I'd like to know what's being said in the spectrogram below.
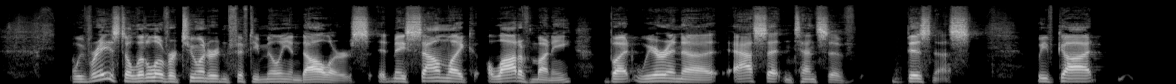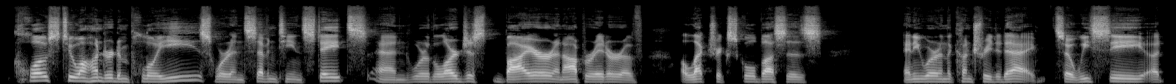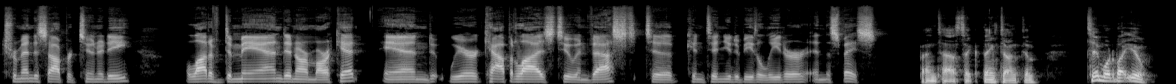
We've raised a little over $250 million. It may sound like a lot of money, but we're in a asset intensive business. We've got close to 100 employees. We're in 17 states, and we're the largest buyer and operator of electric school buses anywhere in the country today. So we see a tremendous opportunity, a lot of demand in our market, and we're capitalized to invest to continue to be the leader in the space. Fantastic. Thanks, Duncan. Tim, what about you?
